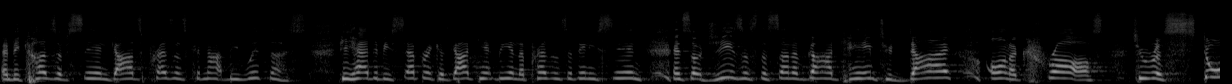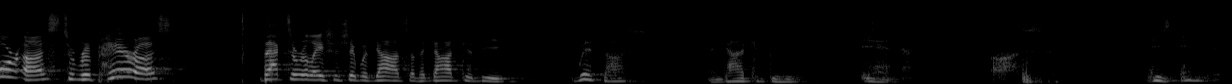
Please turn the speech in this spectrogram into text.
And because of sin, God's presence could not be with us. He had to be separate because God can't be in the presence of any sin. And so Jesus, the Son of God, came to die on a cross to restore us, to repair us back to relationship with God so that God could be with us and God could be in us. He's in you.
